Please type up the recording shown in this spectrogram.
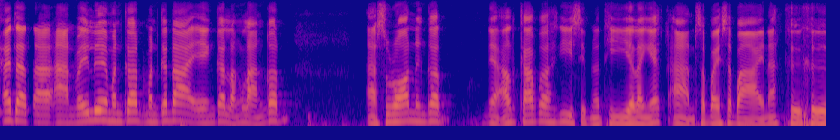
ไม่แต่แต่อ่านไปเรื่อยมันก็มันก็ได้เองก็หลังๆ ก็อ่านสุร้อนหนึ่งก็เนี่ยอัลกราฟก็ยี่สิบนาทีอะไรเงี้ยอ่านสบายๆนะคือคือ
